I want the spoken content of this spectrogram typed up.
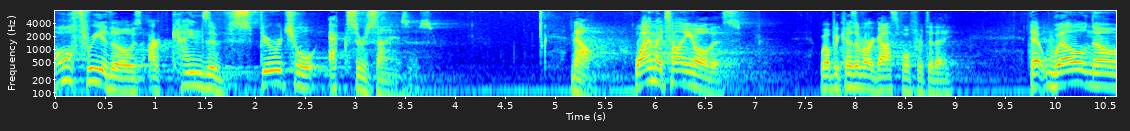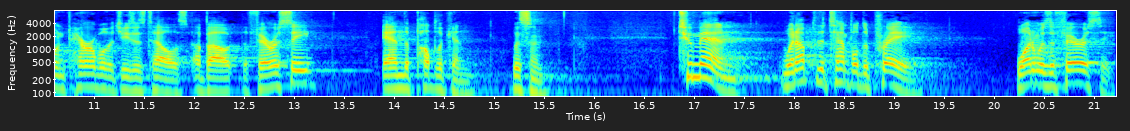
All three of those are kinds of spiritual exercises. Now, why am I telling you all this? Well, because of our gospel for today. That well known parable that Jesus tells about the Pharisee and the publican. Listen. Two men went up to the temple to pray. One was a Pharisee,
